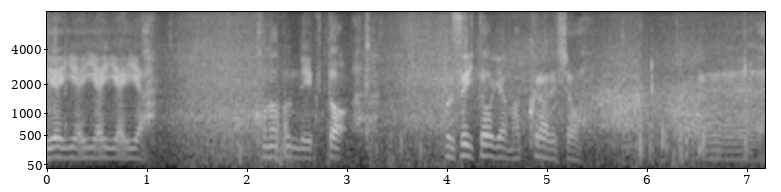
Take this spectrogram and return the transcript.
いやいやいやいやいや。この分でいくと薄い峠は真っ暗でしょう、え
